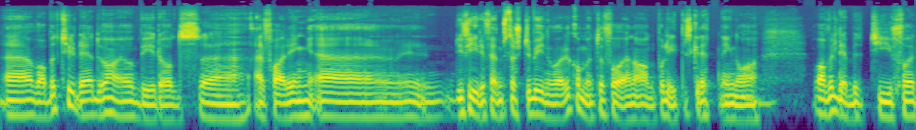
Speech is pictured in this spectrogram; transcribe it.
Eh, hva betyr det? Du har jo byrådserfaring. Eh, de fire-fem største byene våre kommer til å få en annen politisk retning nå. Hva vil det bety for,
